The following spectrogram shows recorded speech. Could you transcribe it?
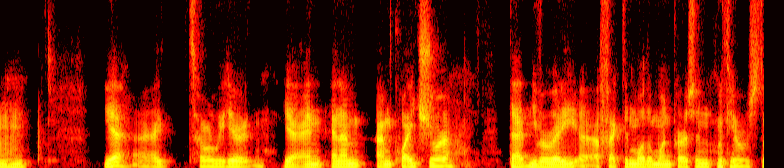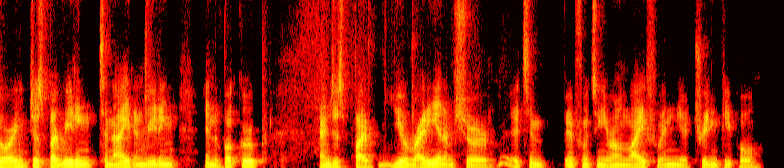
Mm -hmm. Yeah, I I totally hear it. Yeah, and and I'm I'm quite sure that you've already uh, affected more than one person with your story just by reading tonight and reading in the book group, and just by you're writing it. I'm sure it's influencing your own life when you're treating people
